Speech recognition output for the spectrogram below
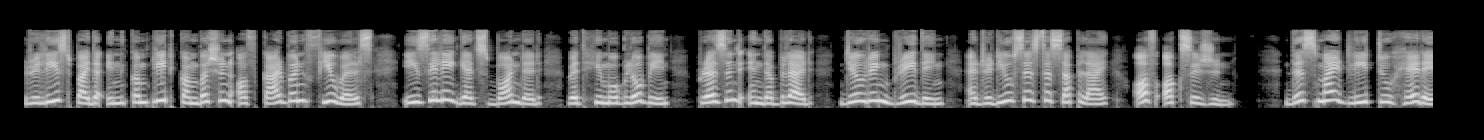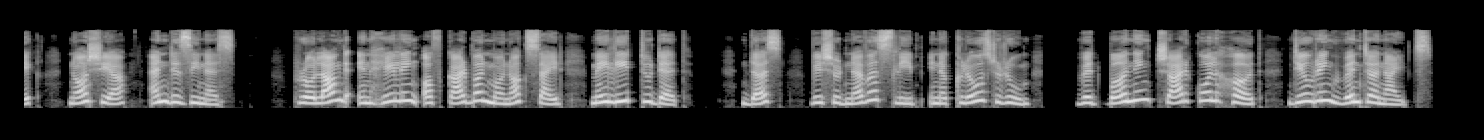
released by the incomplete combustion of carbon fuels, easily gets bonded with hemoglobin present in the blood during breathing and reduces the supply of oxygen. This might lead to headache, nausea, and dizziness. Prolonged inhaling of carbon monoxide may lead to death. Thus, we should never sleep in a closed room with burning charcoal hearth during winter nights.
